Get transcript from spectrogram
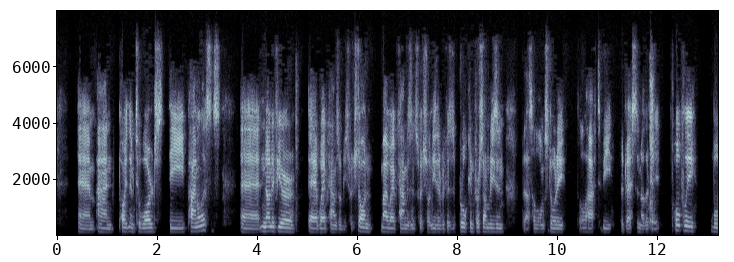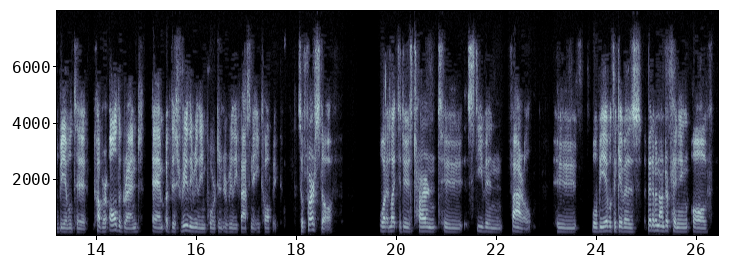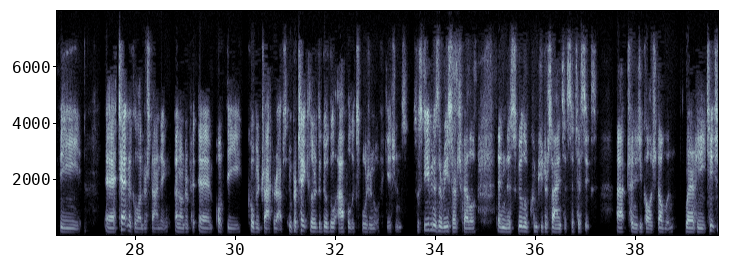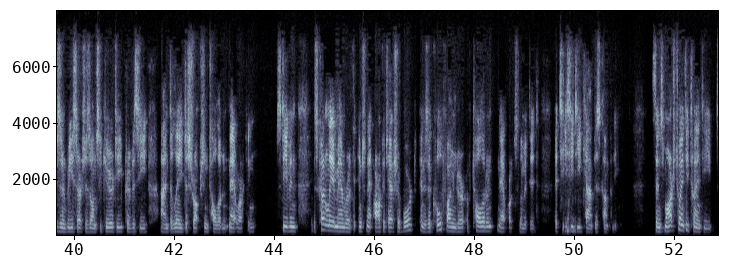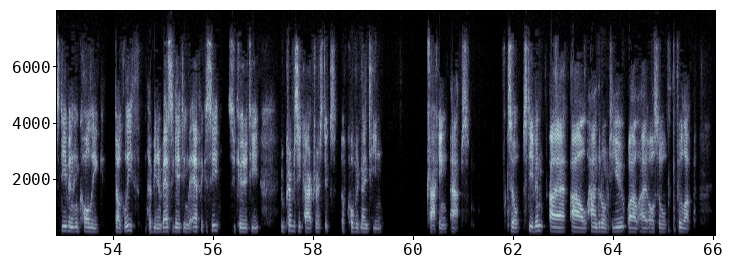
um, and point them towards the panelists. Uh, none of your uh, webcams will be switched on. My webcam isn't switched on either because it's broken for some reason, but that's a long story that'll have to be addressed another day. Hopefully, we'll be able to cover all the ground um, of this really, really important and really fascinating topic. So first off, what I'd like to do is turn to Stephen Farrell, who will be able to give us a bit of an underpinning of the uh, technical understanding and under, uh, of the COVID tracker apps, in particular the Google Apple exposure notifications. So Stephen is a research fellow in the School of Computer Science and Statistics at Trinity College Dublin, where he teaches and researches on security, privacy, and delayed disruption tolerant networking. Stephen is currently a member of the Internet Architecture Board and is a co-founder of Tolerant Networks Limited, a TCD campus company. Since March 2020, Stephen and colleague Doug Leith have been investigating the efficacy, security, and privacy characteristics of COVID-19 tracking apps. So, Stephen, uh, I'll hand it over to you while I also pull up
